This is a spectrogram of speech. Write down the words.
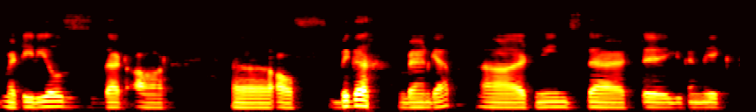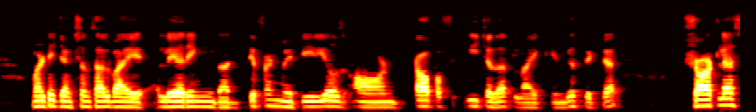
materials that are uh, of bigger band gap. Uh, it means that uh, you can make multi-junction cell by layering the different materials on top of each other like in this picture shortless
